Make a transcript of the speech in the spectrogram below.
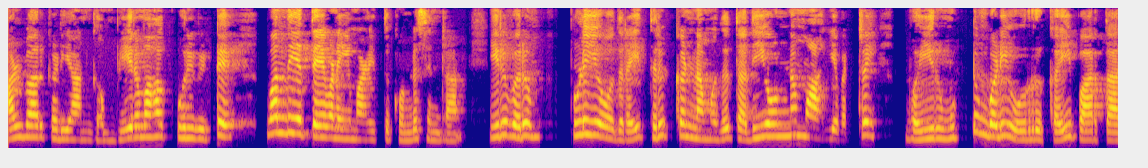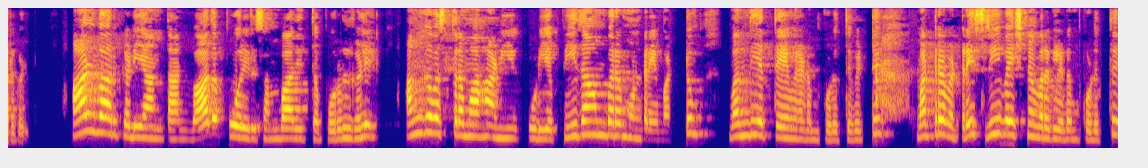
ஆழ்வார்க்கடியான் கம்பீரமாக கூறிவிட்டு வந்தியத்தேவனையும் அழைத்து கொண்டு சென்றான். இருவரும் புளியோதரை திருக்கண்ணமுது ததியோண்ணம் ஆகியவற்றை வயிறு முட்டும்படி ஒரு கை பார்த்தார்கள். ஆழ்வார்க்கடியான் தான் வாதப்போரில் சம்பாதித்த பொருள்களில் அங்கவஸ்திரமாக அணியக்கூடிய பீதாம்பரம் ஒன்றை மட்டும் வந்தியத்தேவனிடம் கொடுத்துவிட்டு மற்றவற்றை ஸ்ரீ வைஷ்ணவர்களிடம் கொடுத்து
